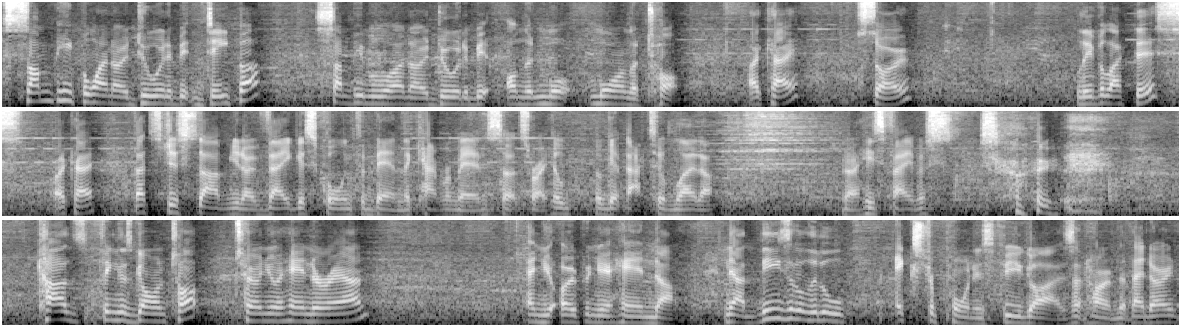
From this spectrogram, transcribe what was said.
some people I know do it a bit deeper some people I know do it a bit on the more, more on the top okay so leave it like this, okay? That's just, um, you know, Vegas calling for Ben, the cameraman, so it's right, he'll, he'll get back to him later. You know, he's famous. So, cards, fingers go on top, turn your hand around, and you open your hand up. Now, these are the little extra pointers for you guys at home that they don't,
